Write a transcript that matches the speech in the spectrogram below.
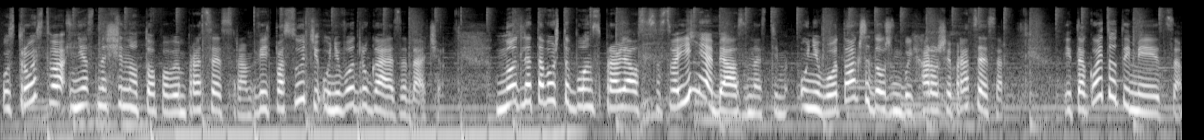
Устройство не оснащено топовым процессором, ведь по сути у него другая задача. Но для того, чтобы он справлялся со своими обязанностями, у него также должен быть хороший процессор. И такой тут имеется.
